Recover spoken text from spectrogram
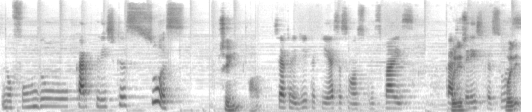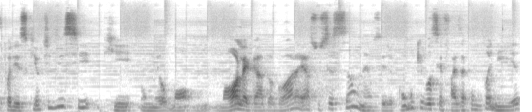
no fundo, características suas. Sim. Ah. Você acredita que essas são as principais características por isso, suas? Por, por, isso que eu te disse que o meu maior, maior legado agora é a sucessão, né? Ou seja, como que você faz a companhia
